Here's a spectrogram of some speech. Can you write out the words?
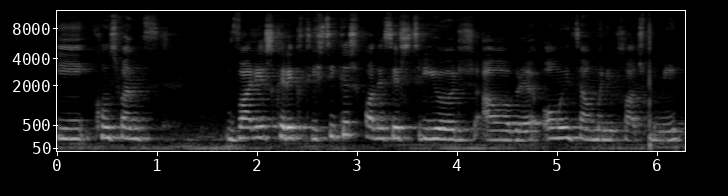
e, consoante várias características, podem ser exteriores à obra ou então manipulados por mim,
